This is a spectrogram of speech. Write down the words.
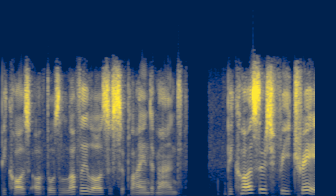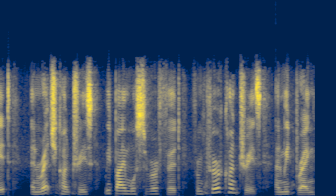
because of those lovely laws of supply and demand. Because there's free trade, in rich countries, we'd buy most of our food from poor countries and we'd bring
